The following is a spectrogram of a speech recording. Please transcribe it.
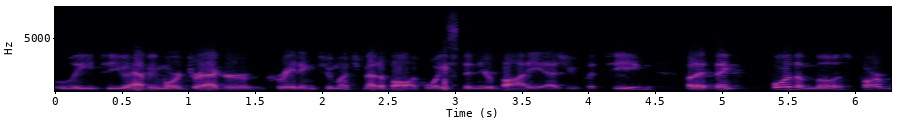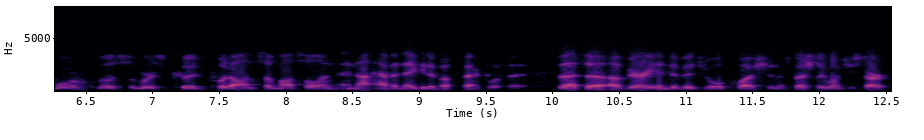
lead to you having more drag or creating too much metabolic waste in your body as you fatigue. But I think for the most part, more, most swimmers could put on some muscle and, and not have a negative effect with it. So that's a, a very individual question, especially once you start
